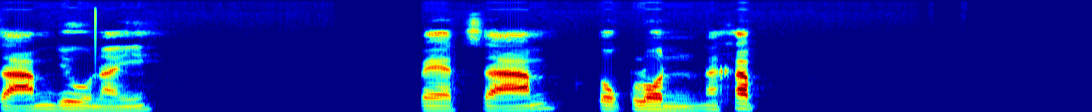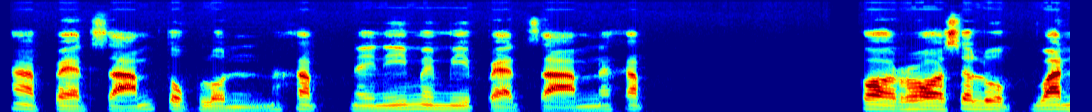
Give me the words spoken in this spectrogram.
สามอยู่ไหนแปดสามตกหล่นนะครับห้าแปดสามตกหล่นนะครับ ในนี้ไม่มีแปดสามนะครับ ก็รอสรุปวัน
